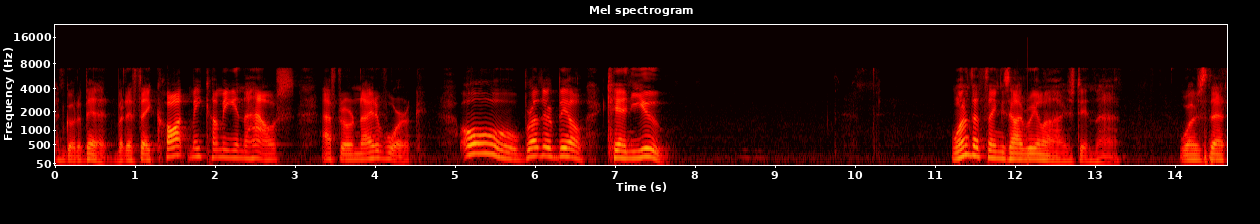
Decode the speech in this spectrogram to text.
and go to bed. But if they caught me coming in the house after a night of work, oh, Brother Bill, can you? One of the things I realized in that was that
